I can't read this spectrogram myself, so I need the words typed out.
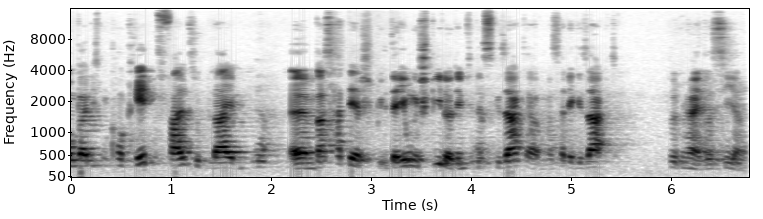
um bei diesem konkreten Fall zu bleiben, ja. ähm, was hat der, der junge Spieler, dem Sie das gesagt haben, was hat er gesagt? Würde mich mal interessieren.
